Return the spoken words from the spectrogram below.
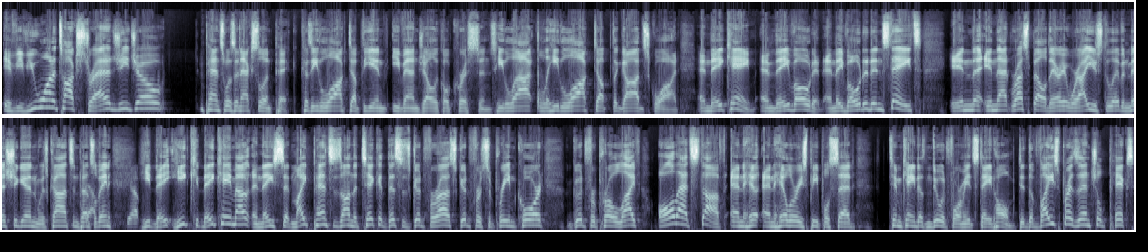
if if you want to talk strategy, Joe, Pence was an excellent pick because he locked up the evangelical Christians. He locked he locked up the God Squad, and they came and they voted and they voted in states in the in that Rust Belt area where I used to live in Michigan, Wisconsin, Pennsylvania. Yep, yep. He they he they came out and they said Mike Pence is on the ticket. This is good for us, good for Supreme Court, good for pro life, all that stuff. And and Hillary's people said Tim Kaine doesn't do it for me. It stayed home. Did the vice presidential picks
